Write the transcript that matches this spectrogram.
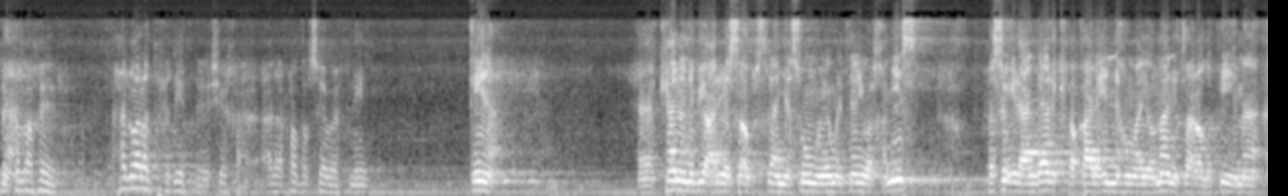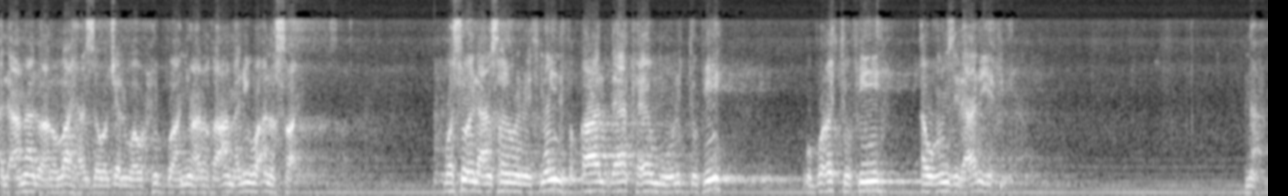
جزاك الله خير. نعم. هل ورد حديث يا شيخ على فضل صيام الاثنين؟ إي نعم. آه، كان النبي عليه الصلاة والسلام يصوم يوم الاثنين والخميس فسئل عن ذلك فقال إنهما يومان تعرض فيهما الأعمال على الله عز وجل وأحب أن يعرض عملي وأنا صائم. وسئل عن صوم الاثنين فقال ذاك يوم ولدت فيه وبعثت فيه أو أنزل علي فيه. نعم.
